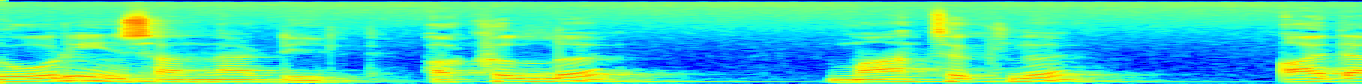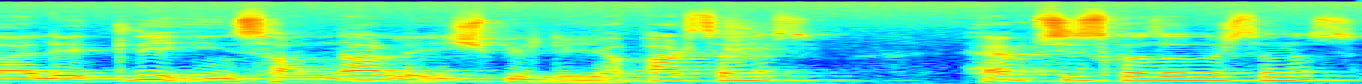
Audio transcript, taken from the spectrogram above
doğru insanlar değildi. Akıllı, mantıklı, adaletli insanlarla işbirliği yaparsanız hem siz kazanırsınız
